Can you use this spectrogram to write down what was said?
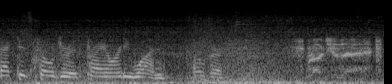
Infected soldier is priority 1. Over. Roger that.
